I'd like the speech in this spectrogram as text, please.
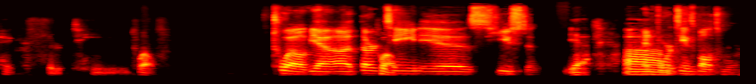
pick 13, 12. 12, yeah. Uh, 13 12. is Houston. Yeah. Um, and 14 is Baltimore.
